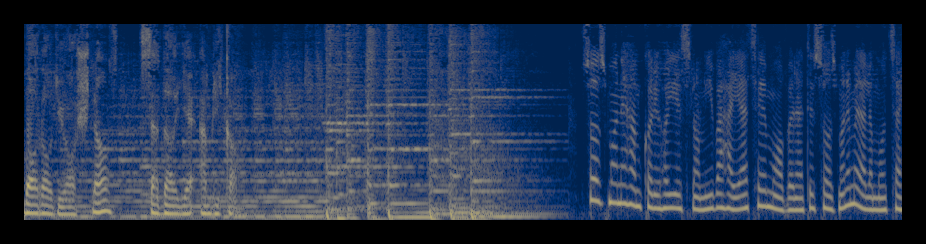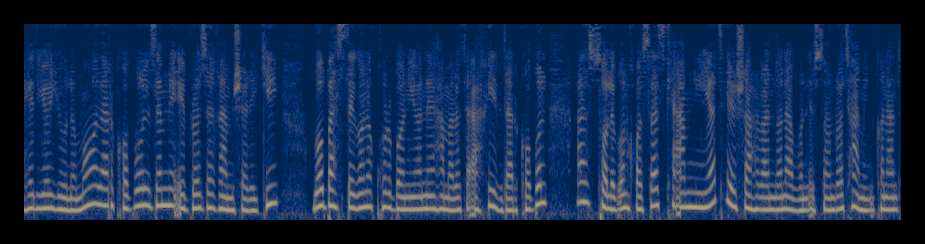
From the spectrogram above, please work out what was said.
با رادیو آشنا صدای امریکا. سازمان همکاری های اسلامی و هیئت معاونت سازمان ملل متحد یا یونما در کابل ضمن ابراز غمشرکی با بستگان قربانیان حملات اخیر در کابل از طالبان خواسته است که امنیت شهروندان افغانستان را تامین کنند.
